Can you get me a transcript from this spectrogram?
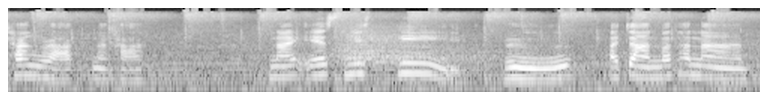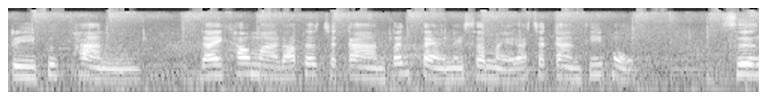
ช่างรักนะคะ นายเอสมิสกี้หรืออาจารย์วัฒนาตรีพึกพันธ์ได้เข้ามารับราชการตั้งแต่ในสมัยรัชกาลที่ 6 ซึ่ง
